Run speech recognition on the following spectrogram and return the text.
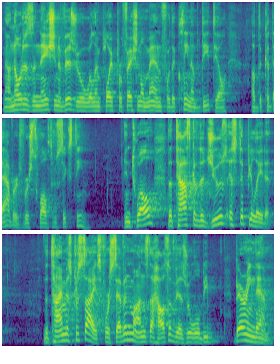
Now, notice the nation of Israel will employ professional men for the cleanup detail of the cadavers, verse 12 through 16. In 12, the task of the Jews is stipulated. The time is precise. For seven months, the house of Israel will be burying them.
